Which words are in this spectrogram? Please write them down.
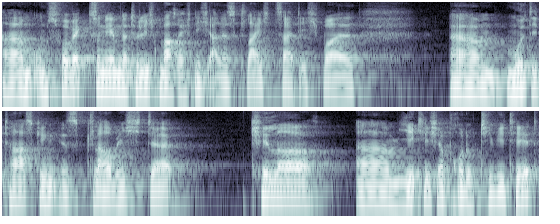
Ähm, um es vorwegzunehmen, natürlich mache ich nicht alles gleichzeitig, weil ähm, Multitasking ist, glaube ich, der Killer ähm, jeglicher Produktivität.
